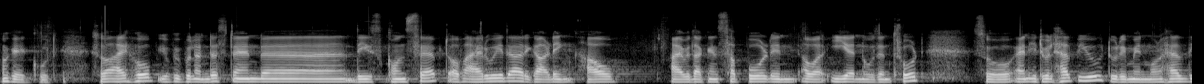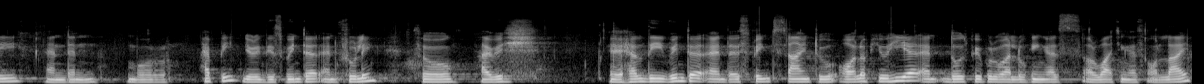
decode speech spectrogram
Okay, good. So I hope you people understand uh, this concept of Ayurveda regarding how Ayurveda can support in our ear, nose, and throat. So, and it will help you to remain more healthy and then more happy during this winter and fruling. So, I wish a healthy winter and the springtime to all of you here and those people who are looking us or watching us online.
